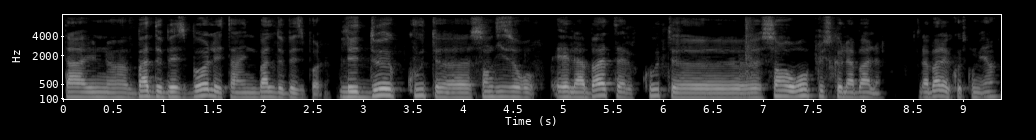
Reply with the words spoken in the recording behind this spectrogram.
T'as une batte de baseball et t'as une balle de baseball. Les deux coûtent euh, 110 euros. Et la batte, elle coûte euh, 100 euros plus que la balle. La balle, elle coûte combien?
